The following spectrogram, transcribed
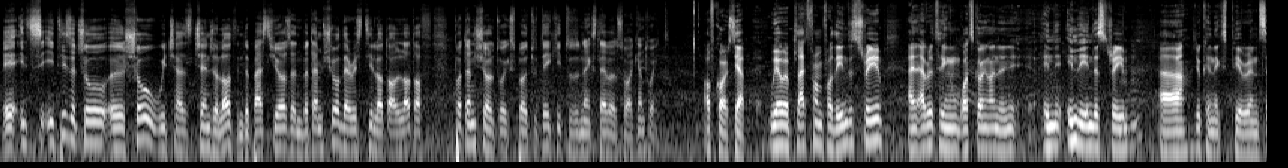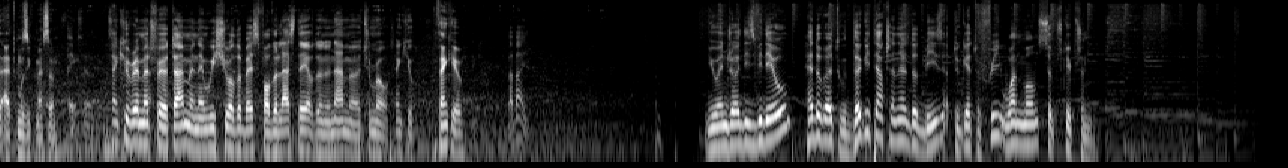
it's it is a show a show which has changed a lot in the past years, and but I'm sure there is still a lot, a lot of potential to exploit to take it to the next level. So I can't wait. Of course, yeah. We are a platform for the industry, and everything what's going on in in, in the industry, mm -hmm. uh, you can experience at Musikmesse. Excellent. Thank you very much for your time, and I wish you all the best for the last day of the NAMM uh, tomorrow. Thank you. Thank you. Bye bye. You enjoyed this video? Head over to theguitarchannel.biz to get a free one month subscription.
